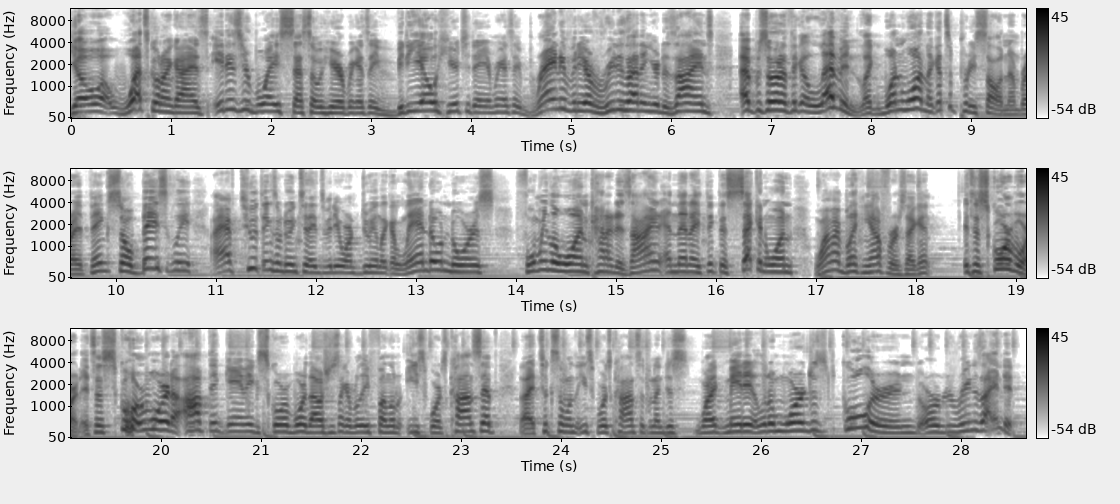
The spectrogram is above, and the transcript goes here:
Yo, what's going on guys? It is your boy Sesso here, bringing us a video here today, and bringing us a brand new video of redesigning your designs, episode I think 11, like 1-1, like that's a pretty solid number I think. So basically, I have two things I'm doing today's video, I'm doing like a Lando Norris Formula One kind of design, and then I think the second one, why am I blanking out for a second? It's a scoreboard. It's a scoreboard, an optic gaming scoreboard. That was just like a really fun little esports concept that I took someone's esports concept and I just like made it a little more just cooler and or redesigned it.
